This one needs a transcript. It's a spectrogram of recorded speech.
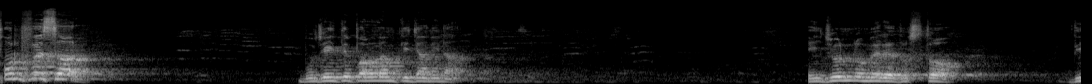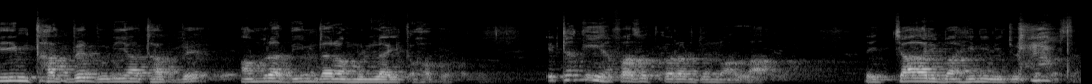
প্রফেসর। বুঝাইতে পারলাম কি জানি না। এই জন্য মেরে দোস্ত, দিন থাকবে, দুনিয়া থাকবে, আমরা দিন দ্বারা মূল্যায়িত হব। এটাকেই হেফাজত করার জন্য আল্লাহ এই চার বাহিনী নিযুক্ত করছেন।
